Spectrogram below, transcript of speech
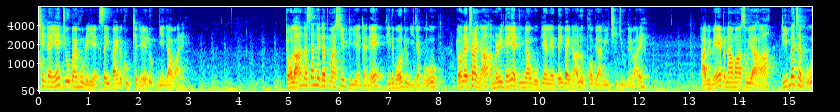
ရှင်တန်ရဲ့ကြိုးပမ်းမှုတွေရဲ့အစိတ်ပိုင်းတစ်ခုဖြစ်တယ်လို့မြင်ကြပါတယ်။ဒေါ်လာ22.8ဘီလီယံတန်တဲ့ဒီသဘောတူညီချက်ကိုဒေါ်နယ်ထရန့်ကအမေရိကန်ရဲ့တူးမြောင်းကိုပြန်လည်သိမ်းပိုက်တာလို့ဖော်ပြပြီးချီးကျူးခဲ့ပါတယ်။ဒါပေမဲ့ပနာမာအစိုးရဟာဒီမှတ်ချက်ကို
